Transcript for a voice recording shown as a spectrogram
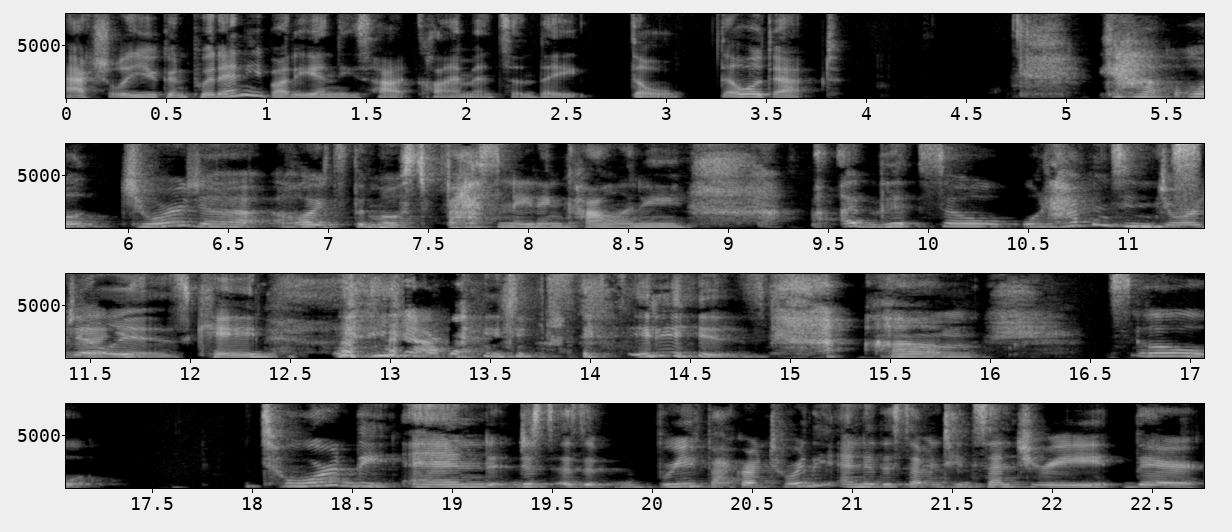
actually you can put anybody in these hot climates and they they'll they'll adapt yeah, well, Georgia, oh, it's the most fascinating colony. Uh, so, what happens in Georgia it is, is, Kate. yeah, right. It's, it is. Um, so, toward the end, just as a brief background, toward the end of the 17th century, there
